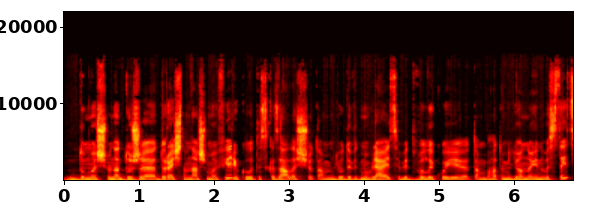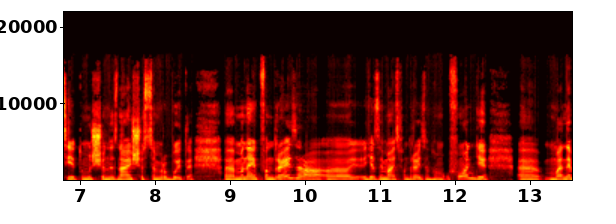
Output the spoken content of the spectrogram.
Думаю, що вона дуже доречна в нашому ефірі, коли ти сказала, що там люди відмовляються від великої там багатомільйонної інвестиції, тому що не знають, що з цим робити. Е, мене як фандрейзера, е, я займаюся фандрейзингом у фонді. Мене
